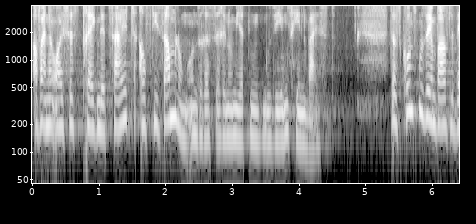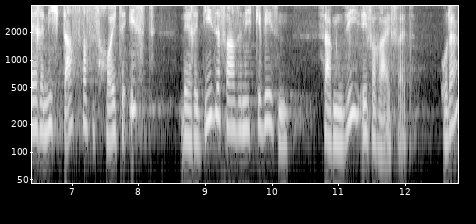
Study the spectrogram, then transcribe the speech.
auf eine äußerst prägende Zeit auf die Sammlung unseres renommierten Museums hinweist. Das Kunstmuseum Basel wäre nicht das, was es heute ist, wäre diese Phase nicht gewesen. Sagen Sie, Eva Reifert, oder?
